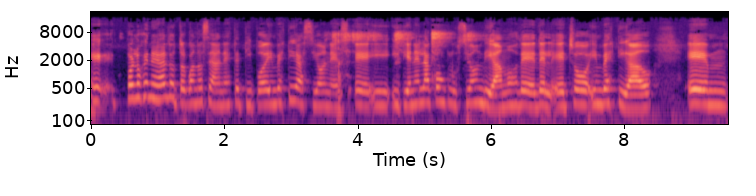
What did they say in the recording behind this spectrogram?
Eh, por lo general, doctor, cuando se dan este tipo de investigaciones eh, y, tienen la conclusión, digamos, del hecho investigado, em,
